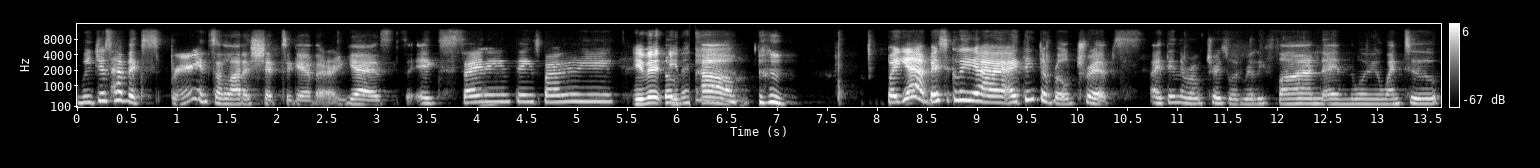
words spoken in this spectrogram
we just have experienced a lot of shit together yes exciting things probably Even So, even um but yeah basically I, I think the road trips i think the road trips were really fun and when we went to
